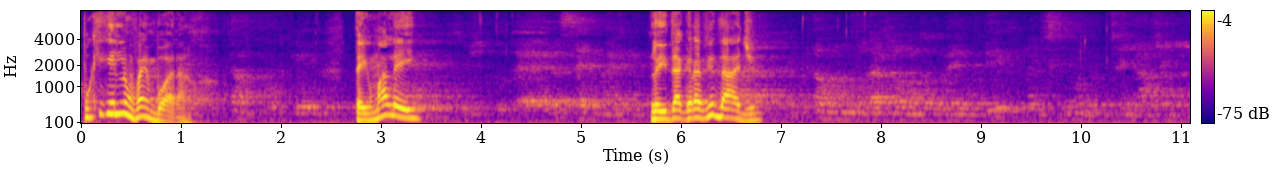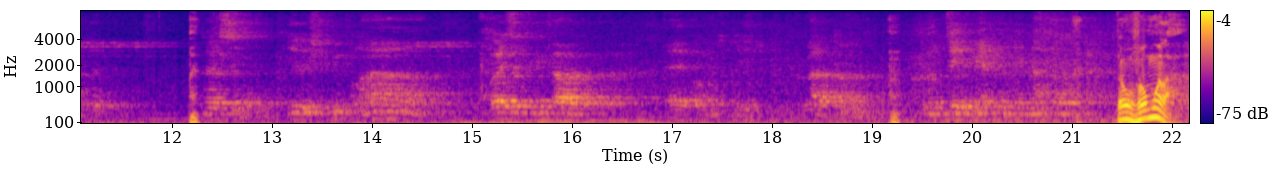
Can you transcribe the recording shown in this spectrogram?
Por que, que ele não vai embora? Tem uma lei. Lei da gravidade. Então vamos lá.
